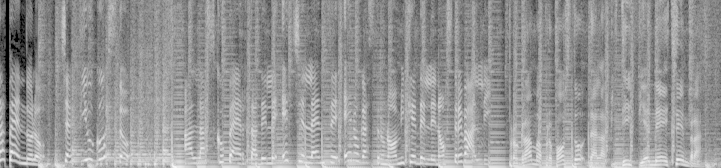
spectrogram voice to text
Sapendolo, c'è più gusto! Alla scoperta delle eccellenze enogastronomiche delle nostre valli. Programma proposto dalla PT Fiemme e Sembra.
